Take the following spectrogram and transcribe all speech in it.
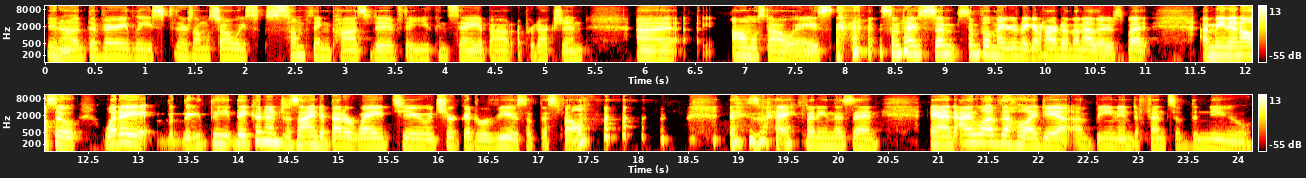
you know at the very least there's almost always something positive that you can say about a production. Uh, almost always. Sometimes some some filmmakers make it harder than others, but I mean, and also what a they, couldn't have designed a better way to ensure good reviews of this film is by putting this in. And I love the whole idea of being in defense of the new,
